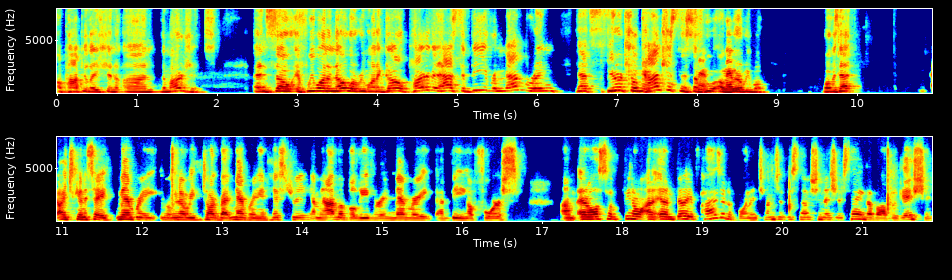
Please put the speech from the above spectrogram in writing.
a population on the margins. And so, if we want to know where we want to go, part of it has to be remembering that spiritual consciousness of, who, of where we were. What was that? I was going to say memory. You know, we can talk about memory and history. I mean, I'm a believer in memory being a force, um, and also, you know, and a very positive one in terms of this notion, as you're saying, of obligation.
